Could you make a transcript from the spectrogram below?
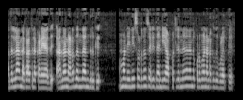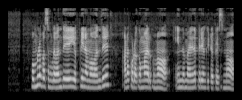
அதெல்லாம் அந்த காலத்தில் கிடையாது. ஆனால் நடந்து தான் இருந்திருக்கு. அம்மா நீ சொல்கிறது சரி தாண்டி அப்பத்துலேருந்து அந்த குடும்பம் நடக்குது உங்களுக்கு பொம்பளை பசங்களை வந்து எப்படி நம்ம வந்து அடக்கொடக்கமாக இருக்கணும்? இந்த மாதிரி தான் பெரியவங்க கிட்ட பேசணும்.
